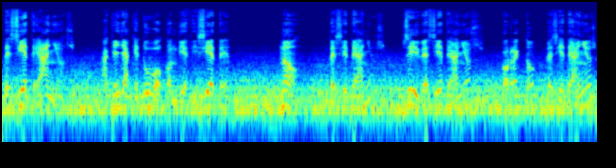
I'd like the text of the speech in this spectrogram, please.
de 7 años, aquella que tuvo con 17, no, ¿de 7 años? Sí, de 7 años, correcto, de 7 años,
